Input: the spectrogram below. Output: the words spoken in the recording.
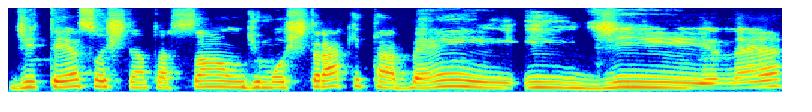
de ter essa ostentação, de mostrar que está bem e de, né,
